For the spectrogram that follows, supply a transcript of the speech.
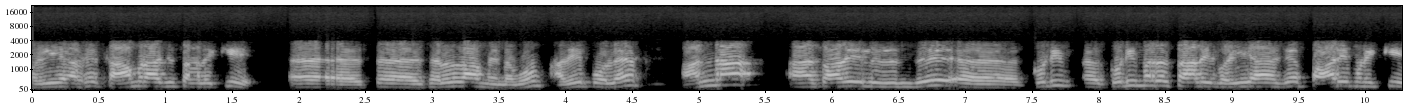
வழியாக காமராஜர் சாலைக்கு செல்லலாம் எனவும் அதே போல அண்ணா சாலையிலிருந்து கொடி கொடிமர சாலை வழியாக பாரிமுனைக்கு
